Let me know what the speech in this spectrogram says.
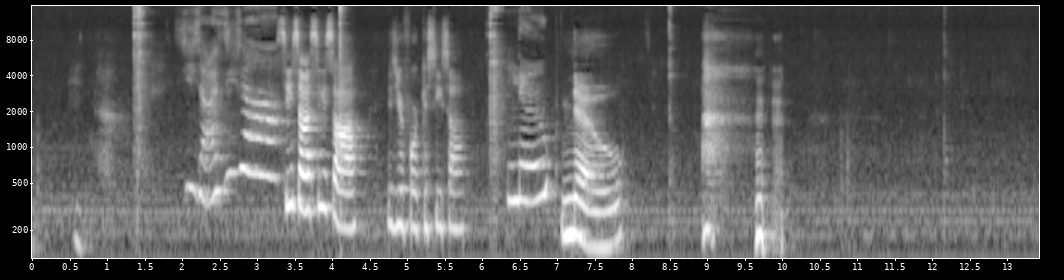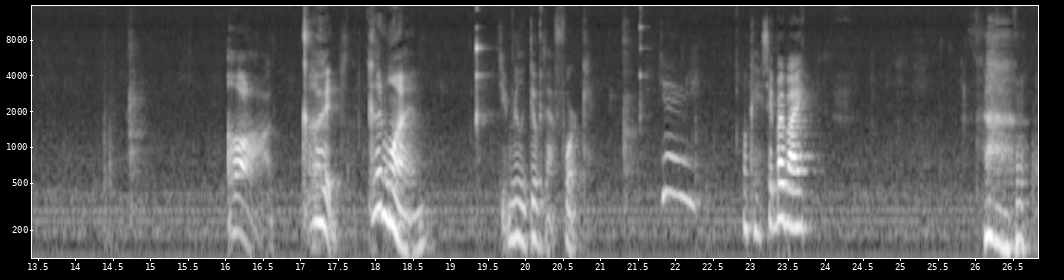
Seesaw, seesaw. Seesaw, seesaw. Is your fork a seesaw? No. No. oh, good. Good one. Getting really good with that fork. Yay. Okay, say bye-bye.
